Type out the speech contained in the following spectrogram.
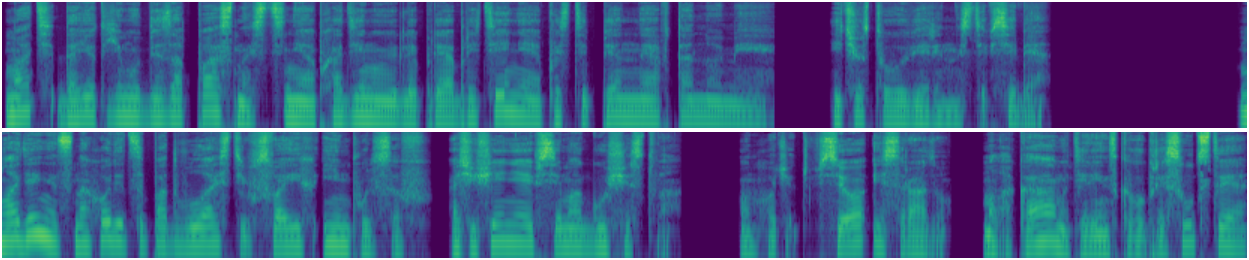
мать дает ему безопасность, необходимую для приобретения постепенной автономии и чувства уверенности в себе. Младенец находится под властью своих импульсов, ощущения всемогущества. Он хочет все и сразу — молока, материнского присутствия.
